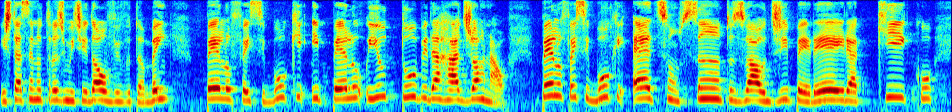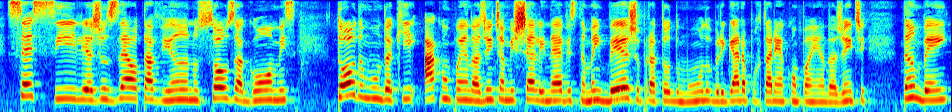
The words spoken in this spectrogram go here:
está sendo transmitido ao vivo também pelo Facebook e pelo YouTube da Rádio Jornal. Pelo Facebook, Edson Santos, Valdir Pereira, Kiko, Cecília, José Otaviano, Souza Gomes todo mundo aqui acompanhando a gente, a Michele Neves também, beijo para todo mundo, obrigada por estarem acompanhando a gente também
